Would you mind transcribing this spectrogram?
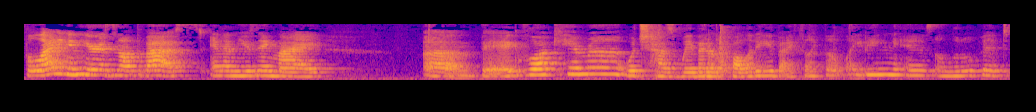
The lighting in here is not the best and I'm using my um, big vlog camera, which has way better quality, but I feel like the lighting is a little bit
